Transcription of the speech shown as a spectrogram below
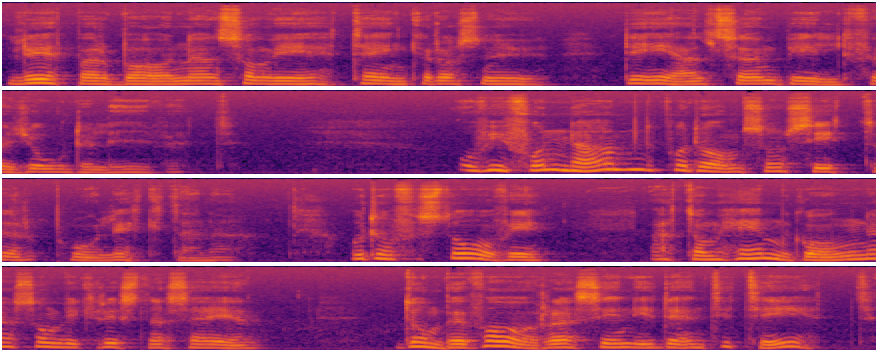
löparbanan som vi tänker oss nu, det är alltså en bild för jordelivet. Och vi får namn på dem som sitter på läktarna. Och då förstår vi att de hemgångna, som vi kristna säger, de bevarar sin identitet.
